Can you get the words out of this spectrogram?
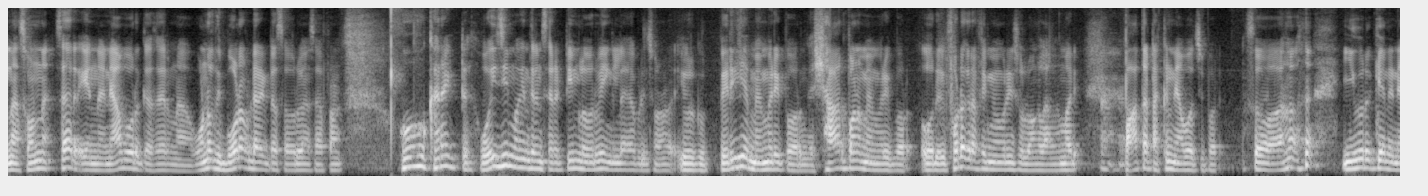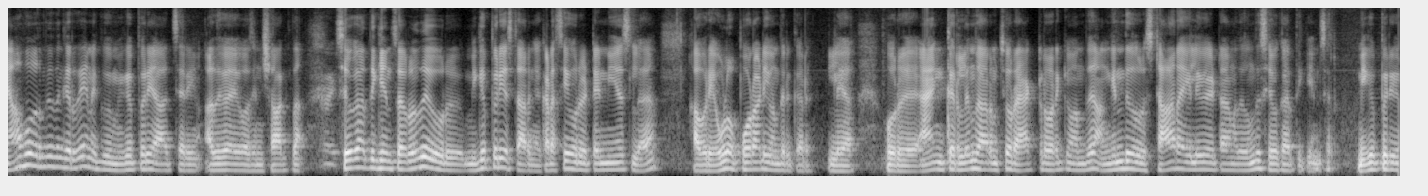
நான் சொன்னேன் சார் என்ன ஞாபகம் இருக்கா சார் நான் one of the board of directors வருவேன் sir oh correct YG Mahendran sir டீமில் வருவீங்களே அப்படின்னு சொன்னார். இவருக்கு பெரிய மெமரி பவருங்க ஷார்ப்பான மெமரி பவர் ஒரு ஃபோட்டோகிராஃபிக் மெமரின்னு சொல்லுவாங்களா அந்த மாதிரி. பார்த்தா டக்குன்னு ஞாபகம் வச்சுப்பார். ஸோ இவருக்கு என்ன ஞாபகம் இருந்ததுங்கிறதே எனக்கு மிகப்பெரிய ஆச்சரியம். அதுவே ஐ வாஸ் இன் ஷாக் தான். சிவகார்த்திகேயன் சார் வந்து ஒரு மிகப்பெரிய ஸ்டாருங்க கடைசி ஒரு டென் இயர்ஸில் அவர் எவ்வளோ போராடி வந்திருக்காரு இல்லையா? ஒரு ஆங்கர்லேருந்து ஆரம்பிச்சு ஒரு ஆக்டர் வரைக்கும் வந்து அங்கேருந்து ஒரு ஸ்டாராக எலிவேட் ஆனது வந்து சிவகார்த்திகேயன் சார் மிகப்பெரிய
